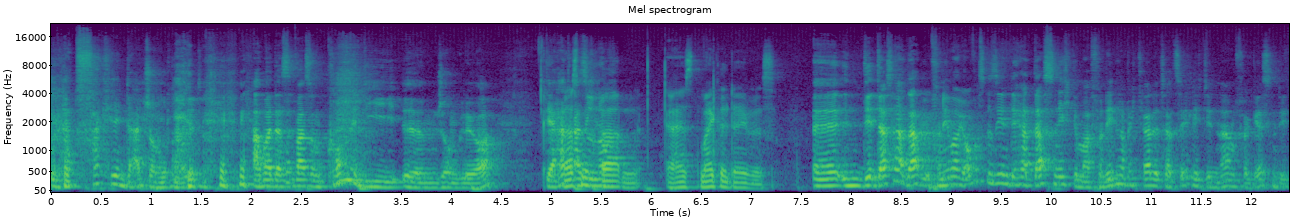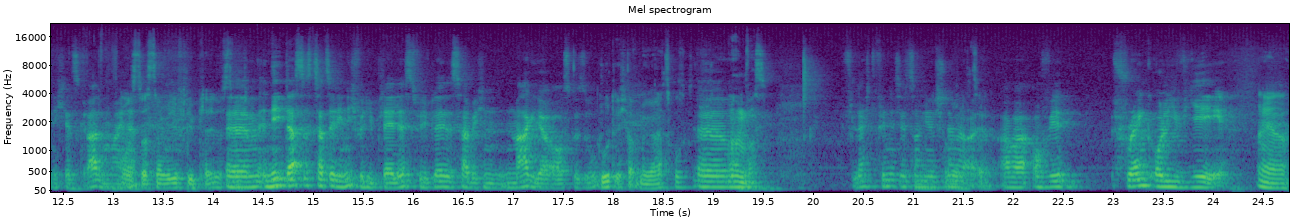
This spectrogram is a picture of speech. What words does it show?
und hat Fackeln da jongliert. Aber das war so ein Comedy-Jongleur. der hat Lass also mich noch. raten. Er heißt Michael Davis. Äh, der- das hat, von dem habe ich auch was gesehen, der hat das nicht gemacht. Von dem habe ich gerade tatsächlich den Namen vergessen, den ich jetzt gerade Oh, meine. ist das dann wieder für die Playlist? Ähm, nee, das ist tatsächlich nicht für die Playlist. Für die Playlist habe ich einen Magier rausgesucht. Gut, ich habe mir gar nichts rausgesucht. Ähm, was? Vielleicht finde ich es jetzt noch hier schneller. Aber auf jeden Frank Olivier. Ja.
